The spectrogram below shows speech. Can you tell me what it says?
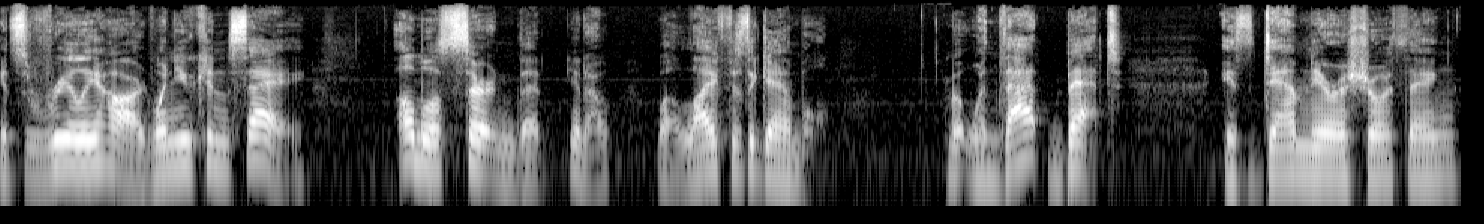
It's really hard when you can say, almost certain that, you know, well, life is a gamble. But when that bet is damn near a sure thing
